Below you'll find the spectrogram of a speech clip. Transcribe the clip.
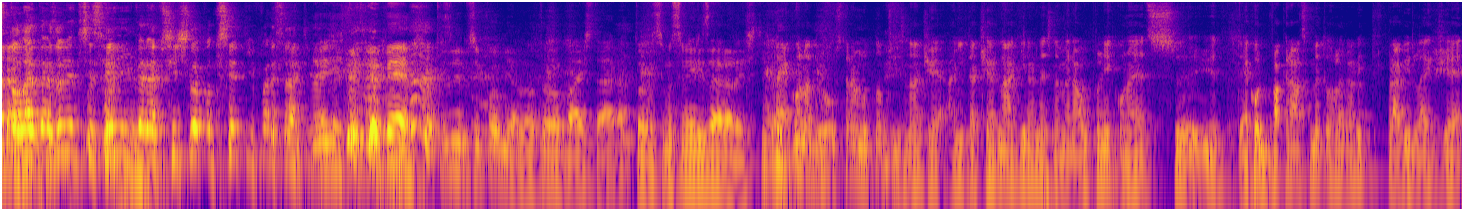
stoleté zemětřesení, které přišlo po třetí 50 Ježíš, letech. to jsi mi, to jsi mi připomněl, no to byla hra. To si musím někdy zahrát ještě. A jako na druhou stranu nutno přiznat, že ani ta černá díra neznamená úplně konec. Je, jako dvakrát jsme to hledali v pravidlech, že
